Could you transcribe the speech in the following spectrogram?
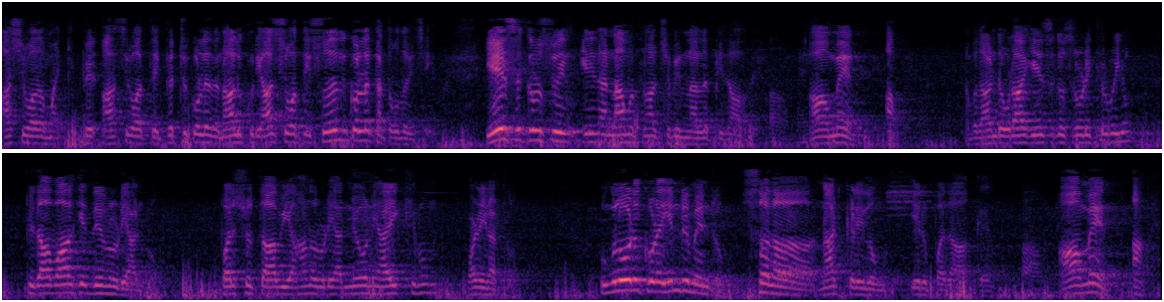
ஆசீர்வாதமாக்கி பெ- ஆசீர்வாதத்தை பெற்றுக்கொள்ள இந்த நாளுக்குரிய ஆசீர்வாதத்தை சுதந்து கொள்ள கத்த உதவி செய்யும். இயேசு கிறிஸ்துவின் இனிதான் நாமத்தினால் செபின் நல்ல பிதாவே. ஆமே ஆம். நமது ஆண்டவராகிய இயேசு கிறிஸ்துவோடைய கிருபையும் பிதாவாகிய தேவனுடைய அன்பும் பரிசுத்தாவி ஆனவருடைய அந்யோனி ஐக்கியமும் வழிநடத்தும். உங்களோடு கூட இன்றும் என்றும் சதா நாட்களிலும் இருப்பதாக. ஆமென். ஆமென்.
